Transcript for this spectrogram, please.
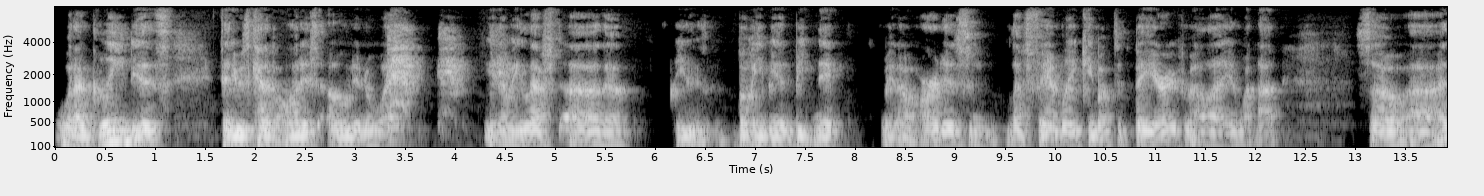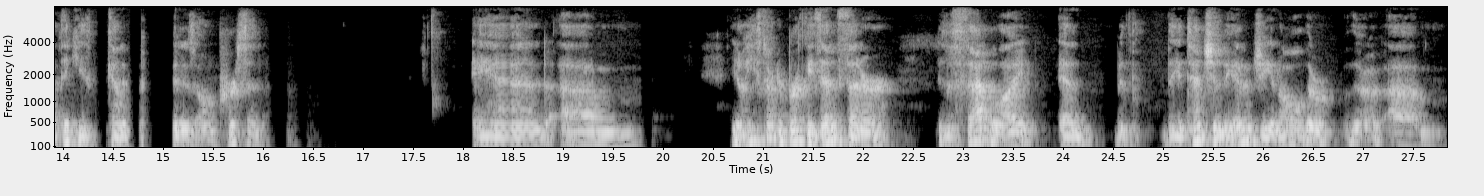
What I've gleaned is that he was kind of on his own in a way. You know, he left uh, the he was bohemian beatnik, you know, artist, and left family, came up to the Bay Area from LA and whatnot. So uh, I think he's kind of been his own person. And um, you know, he started Berkeley Zen Center as a satellite, and with the attention, the energy, and all the the um,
